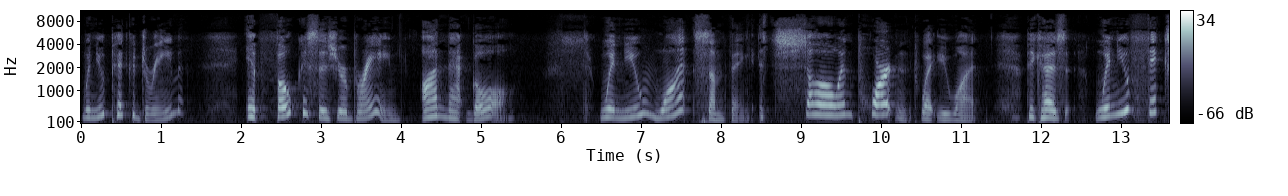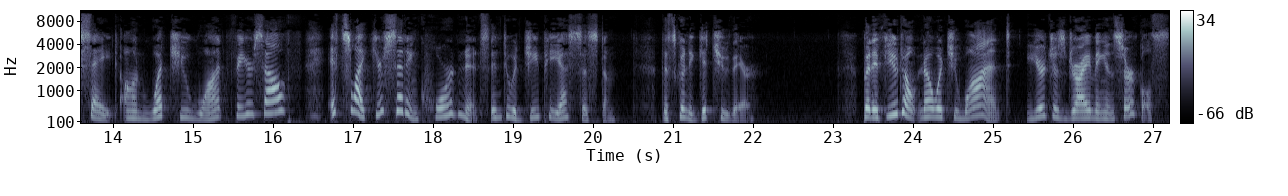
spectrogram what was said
when you pick a dream, it focuses your brain on that goal. When you want something, it's so important what you want because when you fixate on what you want for yourself, it's like you're setting coordinates into a GPS system that's going to get you there. But if you don't know what you want, you're just driving in circles.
